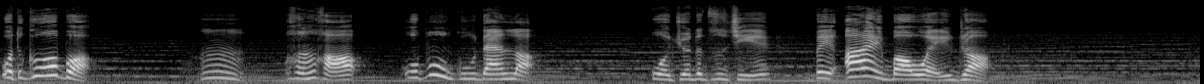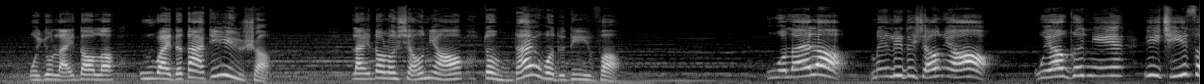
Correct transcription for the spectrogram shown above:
我的胳膊。嗯，很好，我不孤单了。我觉得自己被爱包围着。我又来到了屋外的大地上，来到了小鸟等待我的地方。我来了，美丽的小鸟，我要跟你一起走。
